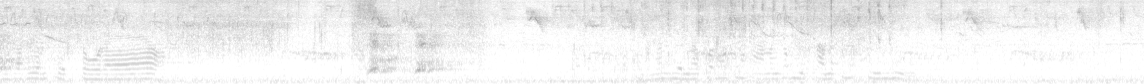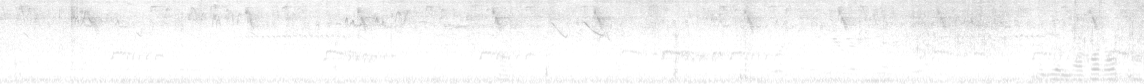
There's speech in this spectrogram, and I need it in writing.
มันก็เริ่มเติบโตแล้ว มันเย็นแล้วก็รดนะคะมันก็มีความชื้นๆอยู่ เย็นแล้วก็รดนะ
